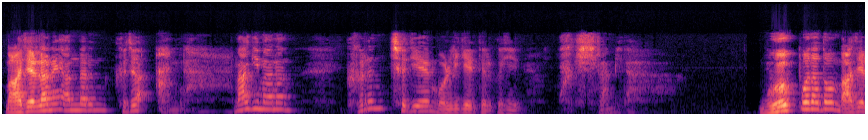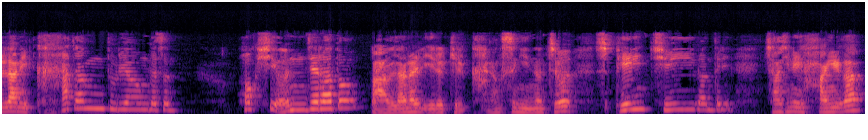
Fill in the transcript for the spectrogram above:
마젤란의 앞날은 그저 암담하기만한 그런 처지에 몰리게 될 것이 확실합니다. 무엇보다도 마젤란이 가장 두려운 것은 혹시 언제라도 반란을 일으킬 가능성이 있는 저 스페인 지휘관들이 자신의 항해가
